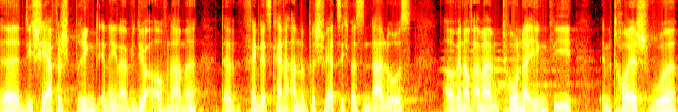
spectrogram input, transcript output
äh, die Schärfe springt in irgendeiner Videoaufnahme, da fängt jetzt keiner an und beschwert sich, was ist denn da los? Aber wenn auf einmal im Ton da irgendwie im Treueschwur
